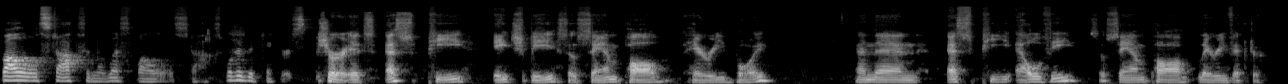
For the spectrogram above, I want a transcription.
volatile stocks and the less volatile stocks. What are the tickers? Sure. It's SPHB, so Sam, Paul, Harry, Boy, and then SPLV, so Sam, Paul, Larry, Victor.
